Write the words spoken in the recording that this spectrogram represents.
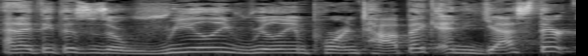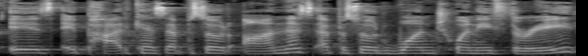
And I think this is a really, really important topic. And yes, there is a podcast episode on this, episode 123.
